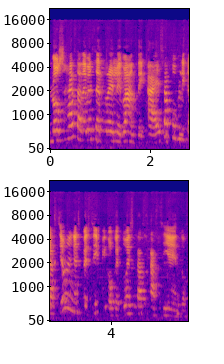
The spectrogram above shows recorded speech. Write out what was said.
los hashtags deben ser relevantes a esa publicación en específico que tú estás haciendo,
